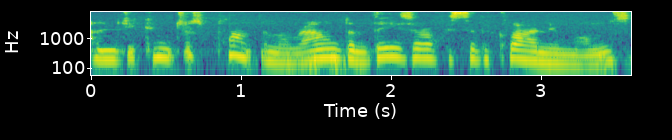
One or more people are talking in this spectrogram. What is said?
and you can just plant them around them. These are obviously the climbing ones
